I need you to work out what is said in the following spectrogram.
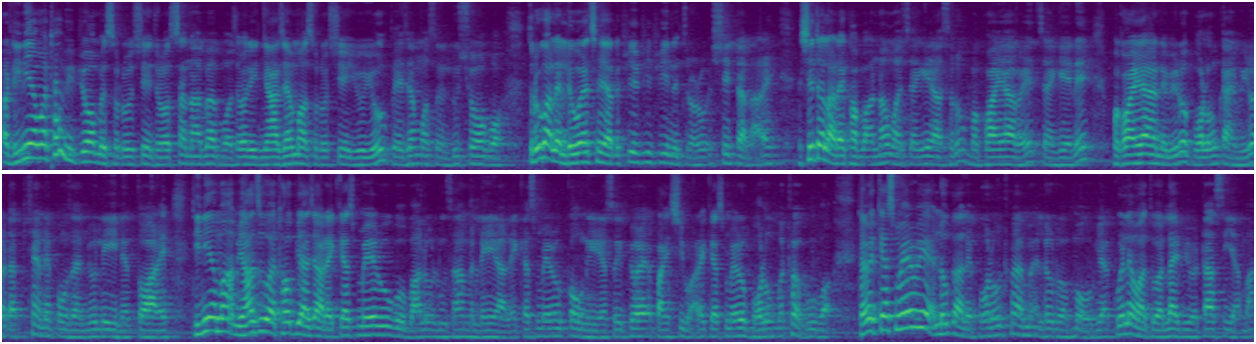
အဲ့ဒီနေရာမှာထပ်ပြီးပြောရမယ်ဆိုလို့ရှိရင်ကျွန်တော်စန်နာဘက်ပေါ့ကျွန်တော်ဒီညာချမ်းမှာဆိုလို့ရှိရင်ယိုယိုဘယ်ချမ်းမှာဆိုရင်လူရှောပေါ့သူတို့ကလည်းလိုအပ်ချက်ရတစ်ဖြည်းဖြည်းဖြည်းနဲ့ကျွန်တော်တို့အရှိတက်လာတယ်အရှိတက်လာတဲ့အခါမှာအနောက်မှာကြံခဲ့တာဆိုတော့မကွာရပဲကြံခဲ့တယ်မကွာရကနေပြီးတော့ဘောလုံးကင်ပြီးတော့ဒါဖြန့်တဲ့ပုံစံမျိုးလေးနဲ့သွားတယ်ဒီနေရာမှာအများစုကထောက်ပြကြတယ်ကက်စမဲရိုကိုဘာလို့လူစားမလဲတာလဲကက်စမဲရိုကုန်နေတယ်ဆိုပြီးပြောတဲ့အပိုင်းရှိပါတယ်ကက်စမဲရိုဘောလုံးမထွက်ဘူးပေါ့ဒါပေမဲ့ကက်စမဲရိုရဲ့အလုပ်ကလည်းဘောလုံးထွက်မဲ့အလုပ်တော့မဟုတ်ဘူးပြကွင်းလယ်မှာသူကလိုက်ပြီးတော့တားဆီးရမှာ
